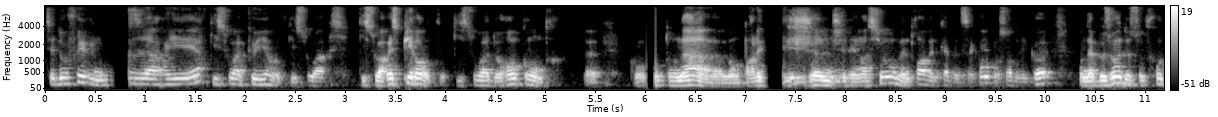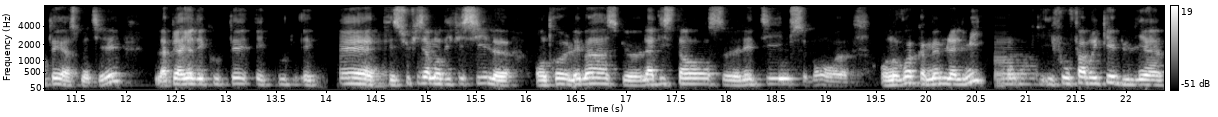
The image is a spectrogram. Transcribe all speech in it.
c'est d'offrir une base arrière qui soit accueillante, qui soit, qui soit respirante, qui soit de rencontre, quand on a, euh, on parlait des jeunes générations, 23, 24, 25 ans, qu'on sort de l'école, on a besoin de se frotter à ce métier. La période écoutée, écoutée était suffisamment difficile euh, entre les masques, la distance, les Teams. Bon, on en voit quand même la limite. il faut fabriquer du lien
